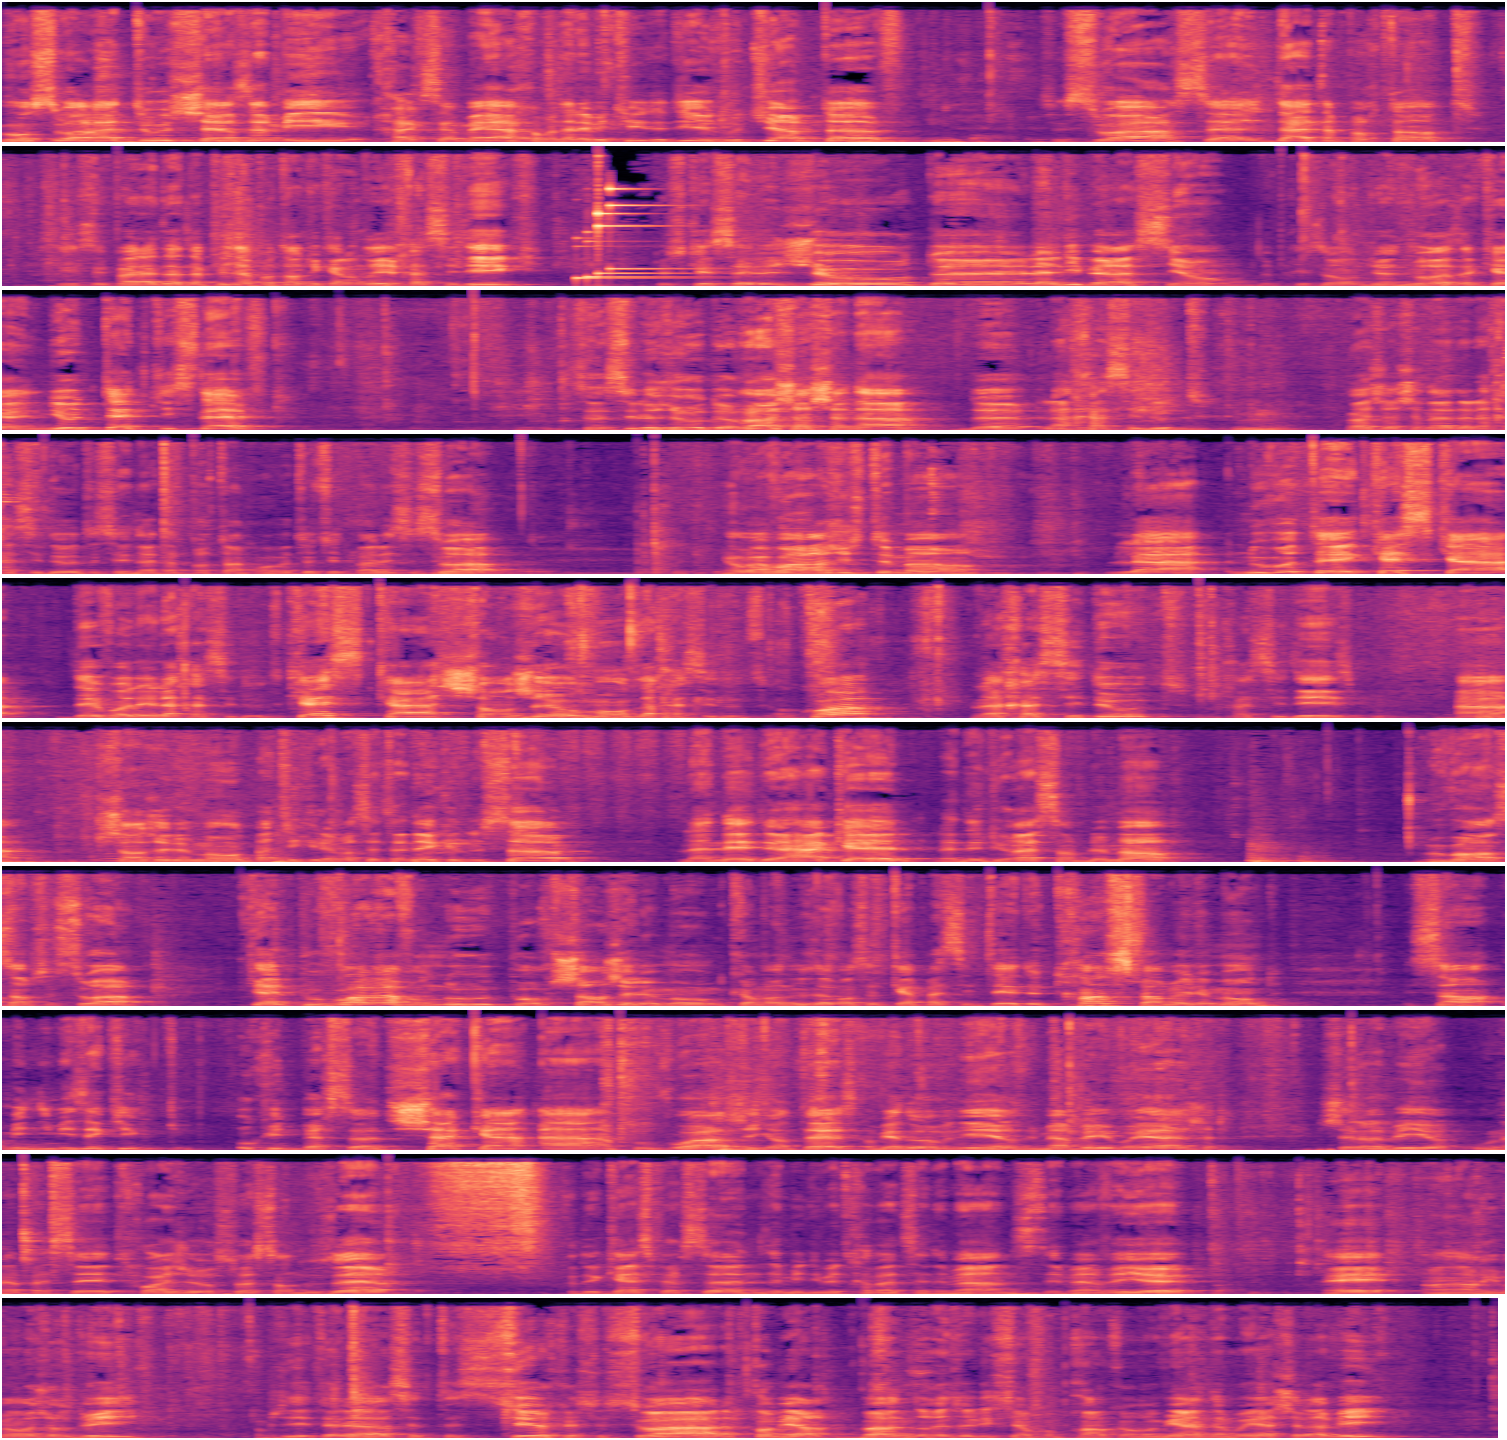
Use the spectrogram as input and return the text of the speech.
Bonsoir à tous, chers amis. Chag Samer, comme on a l'habitude de dire, Good Yom Tov. Ce soir, c'est une date importante. Ce n'est pas la date la plus importante du calendrier chassidique, puisque c'est le jour de la libération de prison du Hanmour Azaken, Yutet qui se lève. C'est aussi le jour de Rosh Hashanah de la Chassidoute. Rosh Hashanah de la Chassidoute, c'est une date importante qu'on va tout de suite parler ce soir. Et on va voir justement la nouveauté. Qu'est-ce qu'a dévoilé la Chassidoute? Qu'est-ce qu'a changé au monde la Chassidoute? En quoi la Chassidoute, le Chassidisme, a changé le monde, particulièrement cette année que nous sommes, l'année de Hakel, l'année du rassemblement? Va voir ensemble ce soir quel pouvoir avons-nous pour changer le monde? Comment nous avons cette capacité de transformer le monde sans minimiser aucune personne Chacun a un pouvoir gigantesque. On vient de revenir du merveilleux voyage chez le Rabbi où on a passé 3 jours, 72 heures, près de 15 personnes, amis du Betravat Seine-et-Marne. C'était merveilleux. Et en arrivant aujourd'hui, comme j'ai dit tout à l'heure, c'était sûr que ce soir, la première bonne résolution qu'on prend quand on revient d'un voyage chez le Rabbi,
